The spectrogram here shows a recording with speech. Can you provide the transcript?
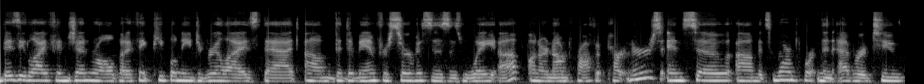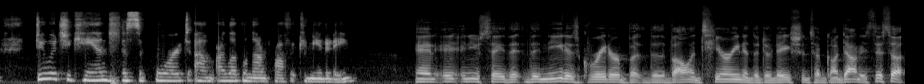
busy life in general, but I think people need to realize that um, the demand for services is way up on our nonprofit partners. And so um, it's more important than ever to do what you can to support um, our local nonprofit community. And, and you say that the need is greater, but the volunteering and the donations have gone down. Is this a,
